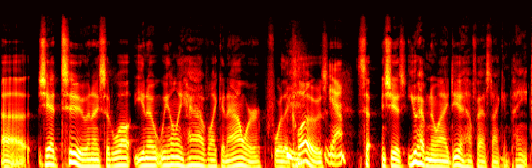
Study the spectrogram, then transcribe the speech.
Uh, she had two, and I said, "Well, you know, we only have like an hour before they close." Yeah. So, and she goes, "You have no idea how fast I can paint."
